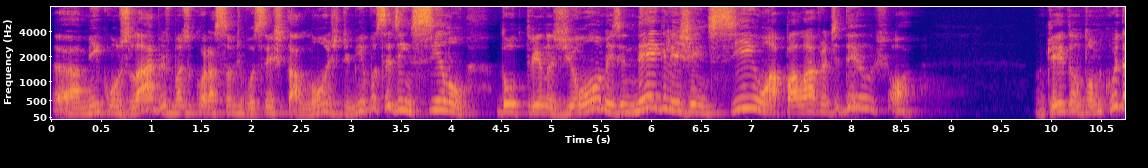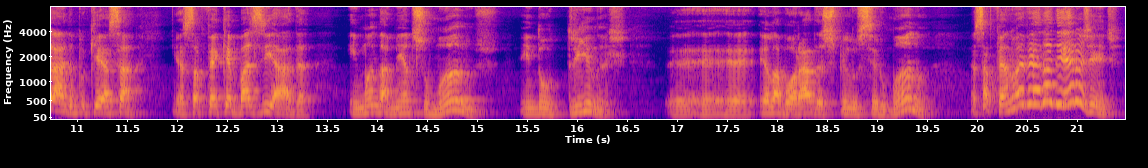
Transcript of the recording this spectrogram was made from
a mim com os lábios, mas o coração de vocês está longe de mim. Vocês ensinam doutrinas de homens e negligenciam a palavra de Deus. Ó. Ok? Então tome cuidado, porque essa, essa fé que é baseada em mandamentos humanos, em doutrinas é, é, elaboradas pelo ser humano, essa fé não é verdadeira, gente.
